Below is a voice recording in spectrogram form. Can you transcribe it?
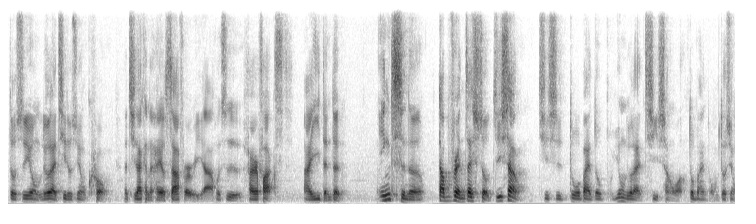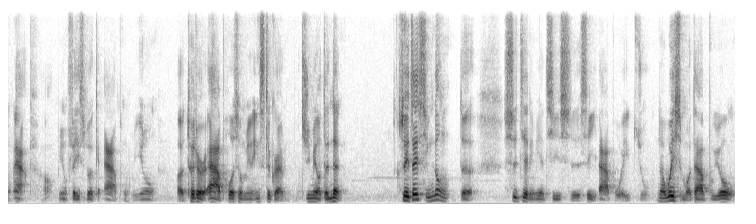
都是用浏览器，都是用 Chrome，那其他可能还有 Safari 啊，或是 Firefox、IE 等等。因此呢，大部分人在手机上其实多半都不用浏览器上网，多半我们都是用 App 啊，用 Facebook App，我们用呃 Twitter App，或是我们用 Instagram、Gmail 等等。所以在行动的世界里面其实是以 App 为主。那为什么大家不用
